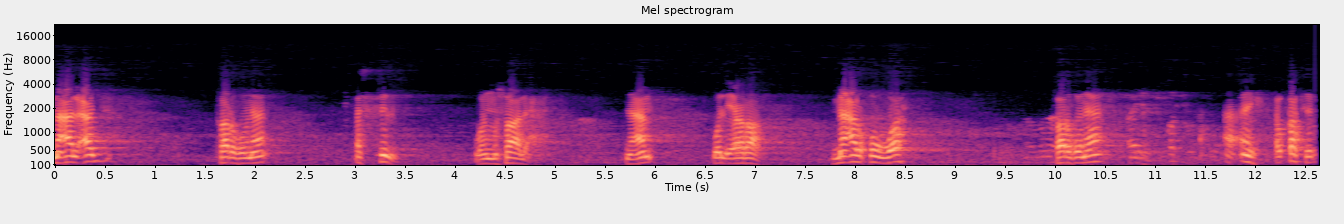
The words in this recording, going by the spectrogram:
مع العجز فرضنا السلم والمصالحة نعم والإعراض مع القوة فرضنا القتل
